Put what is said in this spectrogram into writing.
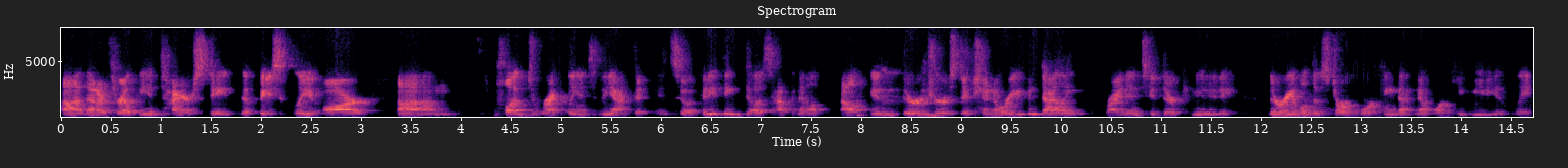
uh, that are throughout the entire state that basically are um, plugged directly into the ACTIC. And so if anything does happen out, out in their jurisdiction or even dialing right into their community, they're able to start working that network immediately.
